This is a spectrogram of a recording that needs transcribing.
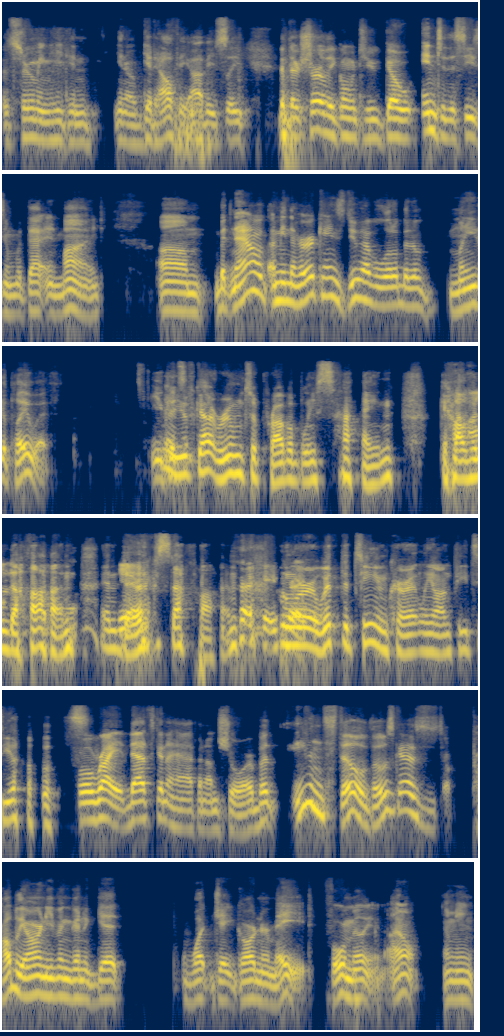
assuming he can, you know, get healthy, obviously. But they're surely going to go into the season with that in mind. Um, but now, I mean, the Hurricanes do have a little bit of money to play with. You Yeah, could you've got room to probably sign Calvin de Haan and Yeah. Derek Stepan, Right, who right. are with the team currently on PTOs. Well, right, that's going to happen, I'm sure. But even still, those guys probably aren't even going to get what Jake Gardiner made. Four million. I don't. I mean,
